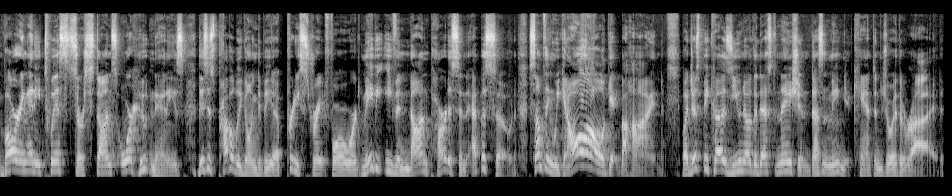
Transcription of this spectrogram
Barring any twists or stunts or hootenannies, this is probably going to be a pretty straightforward, maybe even nonpartisan episode. Something we can all get behind. But just because you know the destination doesn't mean you can't enjoy the ride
